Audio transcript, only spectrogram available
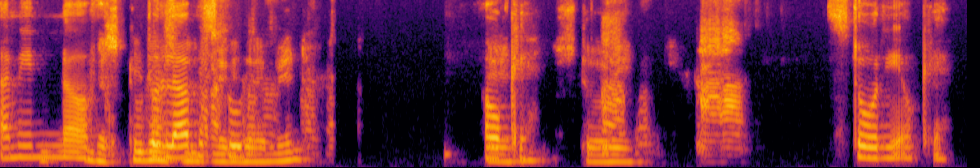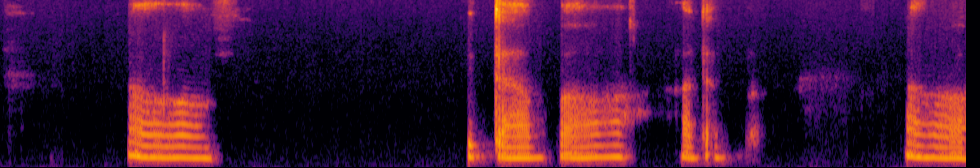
I mean, mm, uh, the to love student. Okay. Story. Story, okay. Um, kitab, adab. Uh,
